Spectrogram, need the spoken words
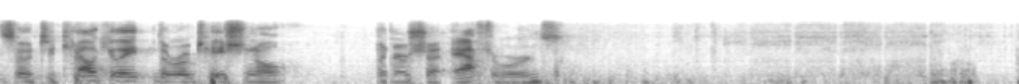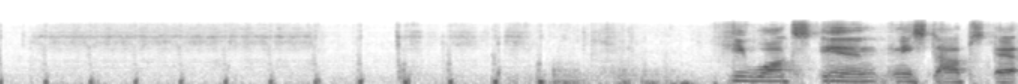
So to calculate the rotational inertia afterwards, he walks in and he stops at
